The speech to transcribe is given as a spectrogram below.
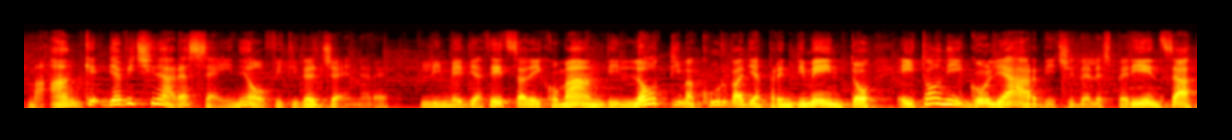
ma anche di avvicinare a sé i neofiti del genere. L'immediatezza dei comandi, l'ottima curva di apprendimento e i toni goliardici dell'esperienza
